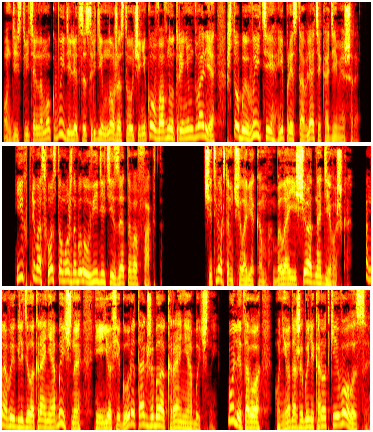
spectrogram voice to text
он действительно мог выделиться среди множества учеников во внутреннем дворе, чтобы выйти и представлять Академию Шрек. Их превосходство можно было увидеть из этого факта. Четвертым человеком была еще одна девушка. Она выглядела крайне обычно, и ее фигура также была крайне обычной. Более того, у нее даже были короткие волосы.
